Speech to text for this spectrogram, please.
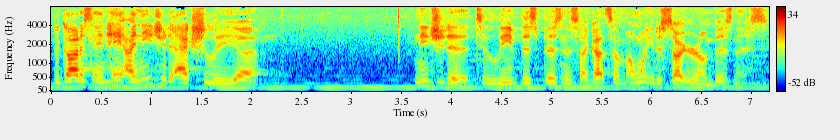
But God is saying, hey, I need you to actually, uh, need you to, to leave this business. I got some, I want you to start your own business.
